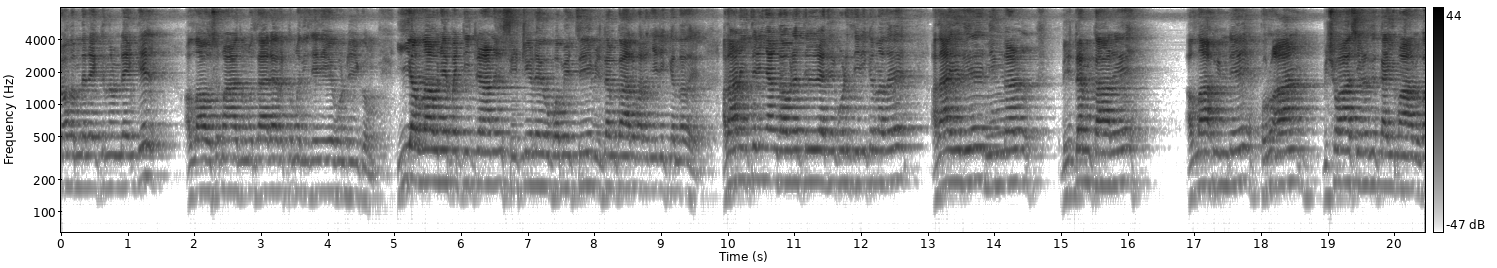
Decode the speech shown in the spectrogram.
ലോകം നിലയ്ക്കുന്നുണ്ടെങ്കിൽ അള്ളാഹു സുമാതാര ഇറക്കുമതി ചെയ്തുകൊണ്ടിരിക്കും. ഈ അള്ളാഹുവിനെ പറ്റിയിട്ടാണ് സൃഷ്ടികളെ ഉപമിച്ച് വിഷ്ണംകാർ പറഞ്ഞിരിക്കുന്നത്. അതാണ് ഇത്തിരി ഞാൻ ഗൗരവത്തിൽ അതിൽ കൊടുത്തിരിക്കുന്നത്. അതായത് നിങ്ങൾ വിഷ്ണംകാർ അള്ളാഹുവിന്റെ ഖുർആൻ വിശ്വാസികൾക്ക് കൈമാറുക.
